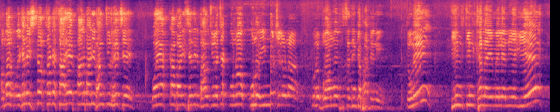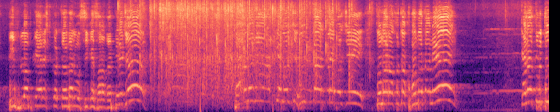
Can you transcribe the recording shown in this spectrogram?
আমার এখানে স্টাফ থাকে, সাহেব, তার বাড়ি ভাঙচুর হয়েছে। কয়েকটা বাড়ি সেদিন ভাঙচুর হয়েছে। কোনো কোনো ইন্ডো ছিল না। কোনো বমও সেদিনকে ফাটেনি। তুমি তিন তিনখানা এমএলএ নিয়ে গিয়ে বিপ্লবকে অ্যারেস্ট করতে হবে আর ওসিকে সরাতে হবে। পেরেছ? পারবে না আজকে বলছি, হুঙ্কার করে বলছি, তোমার অতটা ক্ষমতা নেই। কেন? তুমি দু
